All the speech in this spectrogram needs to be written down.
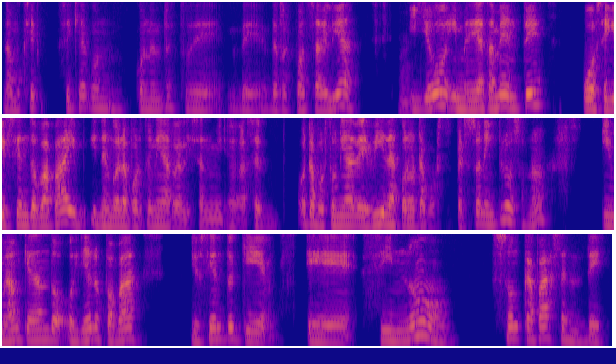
La mujer se queda con, con el resto de, de, responsabilidad. Y yo inmediatamente puedo seguir siendo papá y, tengo la oportunidad de realizar hacer otra oportunidad de vida con otra persona incluso, ¿no? Y me van quedando, hoy día los papás, yo siento que eh, si no son capaces de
